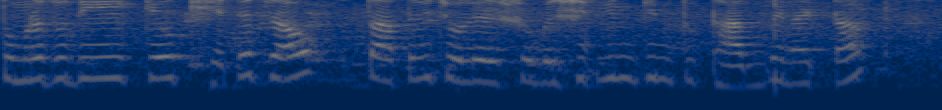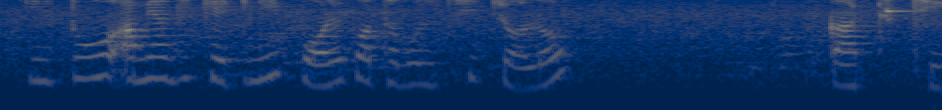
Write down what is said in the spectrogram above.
তোমরা যদি কেউ খেতে চাও, তাড়াতাড়ি চলে এসো, বেশি দিন কিন্তু থাকবে না এটা। কিন্তু আমি আগে কেটে নিই, পরে কথা বলছি, চলো। কাটছি।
